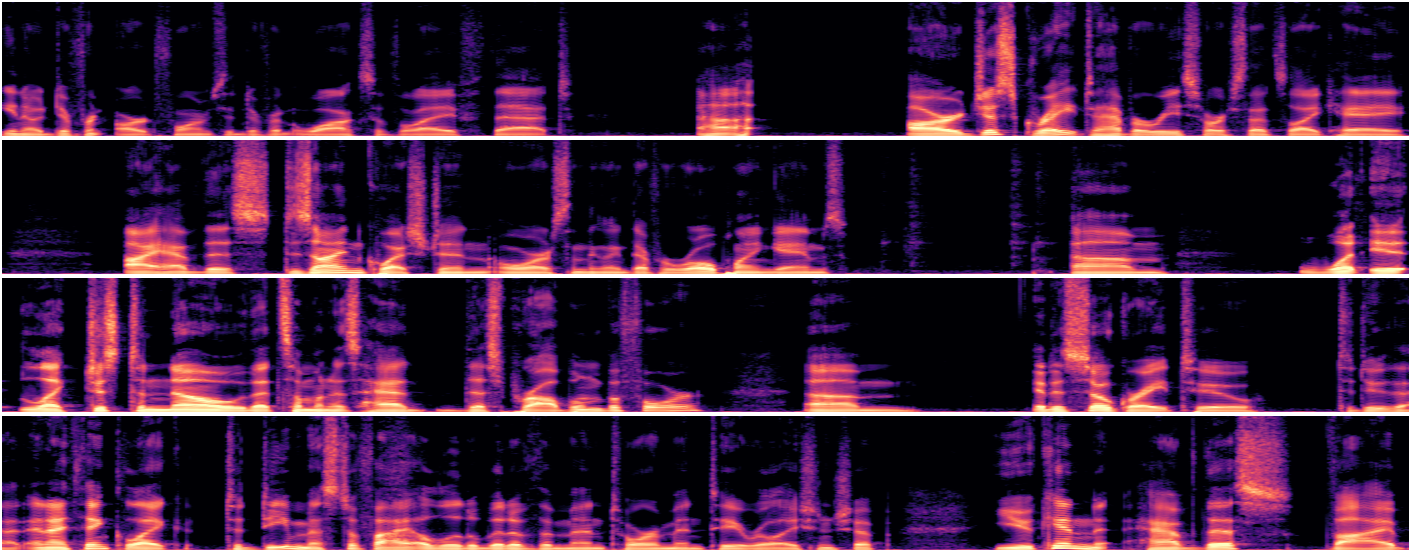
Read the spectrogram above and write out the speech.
you know, different art forms and different walks of life that uh, are just great to have a resource that's like, hey, I have this design question or something like that for role playing games. Um, what it like just to know that someone has had this problem before um it is so great to to do that and i think like to demystify a little bit of the mentor mentee relationship you can have this vibe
